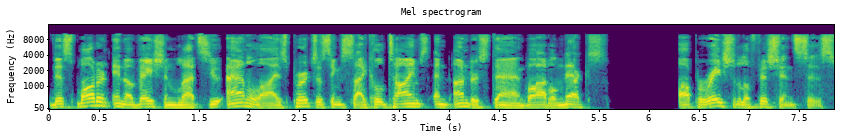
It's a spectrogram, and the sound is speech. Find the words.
this modern innovation lets you analyze purchasing cycle times and understand bottlenecks. Operational efficiencies.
